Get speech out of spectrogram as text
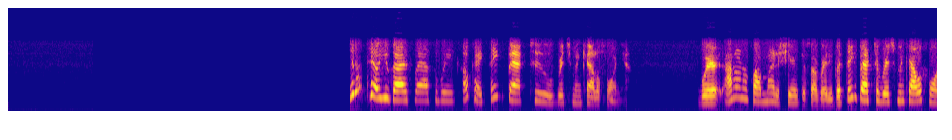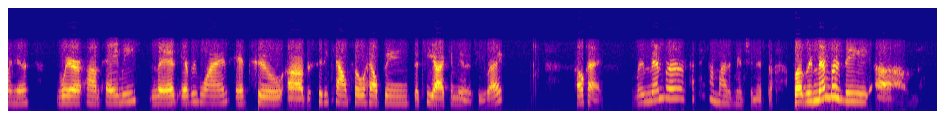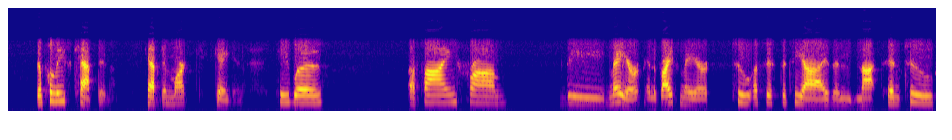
Did I tell you guys last week? Okay, think back to Richmond, California, where I don't know if I might have shared this already, but think back to Richmond, California, where um, Amy led everyone into uh, the city council helping the TI community, right? Okay. Remember, I think I might have mentioned this though, but remember the um, the police captain, Captain Mark Gagan. He was assigned from the mayor and the vice mayor to assist the TIs and not and to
